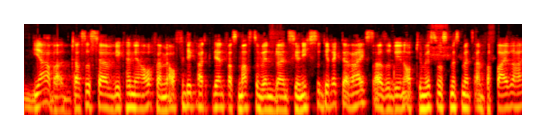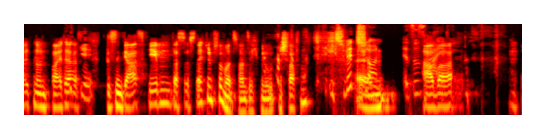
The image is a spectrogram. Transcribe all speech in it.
Ja, aber das ist ja, wir können ja auch, wir haben ja auch von dir gerade gelernt, was machst du, wenn du dein Ziel nicht so direkt erreichst. Also den Optimismus müssen wir jetzt einfach beibehalten und weiter okay. ein bisschen Gas geben, dass wir es vielleicht in 25 Minuten schaffen. Ich schwitze schon. Ähm, es ist aber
